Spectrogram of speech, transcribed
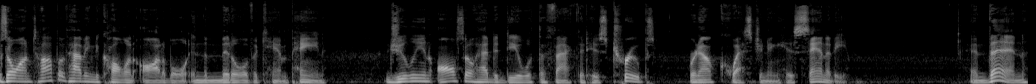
So on top of having to call an audible in the middle of a campaign, Julian also had to deal with the fact that his troops were now questioning his sanity. And then,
